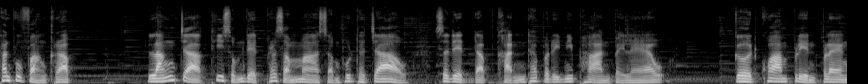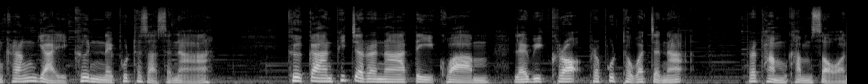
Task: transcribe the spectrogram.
ท่านผู้ฟังครับ หลังจากที่สมเด็จพระสัมมาสัมพุทธเจ้า เสด็จดับขันธปรินิพานไปแล้ว เกิดความเปลี่ยนแปลงครั้งใหญ่ขึ้นในพุทธศาสนา คือการพิจารณาตีความและวิเคราะห์พระพุทธวจนะ พระธรรมคำสอน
